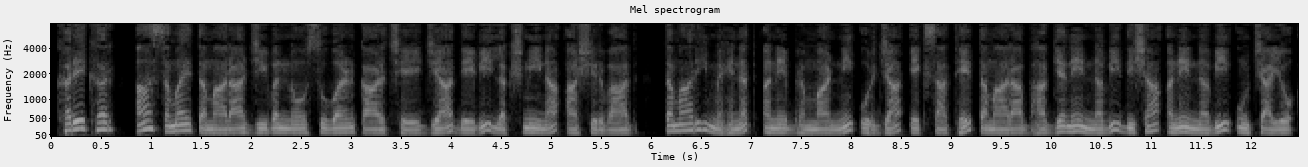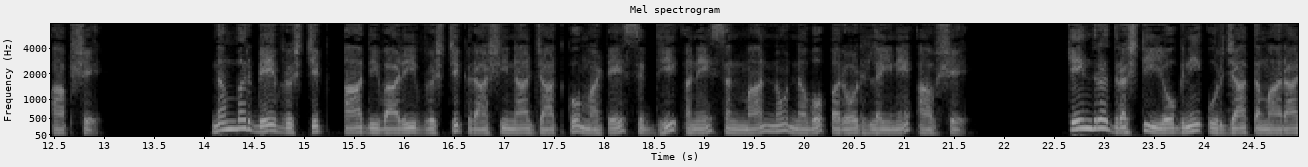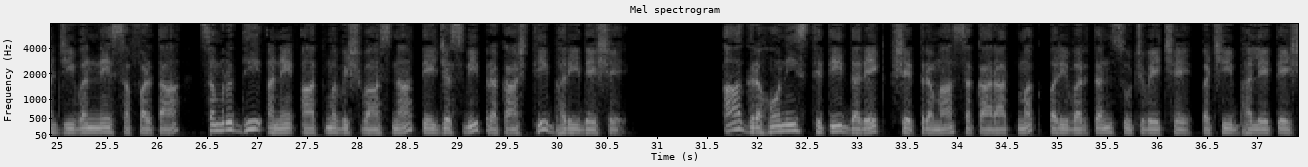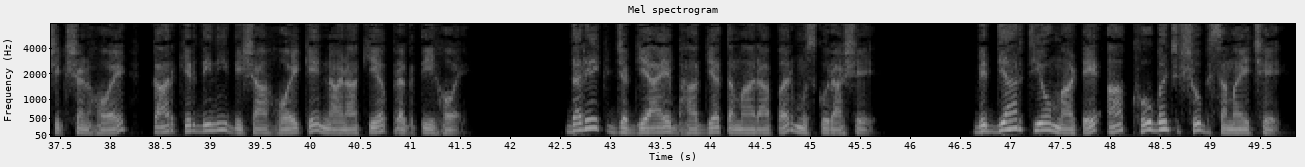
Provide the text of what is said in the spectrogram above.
ખરેખર, આ સમય તમારા જીવનનો સુવર્ણકાળ છે જ્યાં દેવી લક્ષ્મીના આશીર્વાદ, તમારી મહેનત અને બ્રહ્માંડની ઊર્જા એકસાથે તમારા ભાગ્યને નવી દિશા અને નવી ઊંચાઈઓ આપશે. નંબર બે વૃશ્ચિક, આ દિવાળી વૃશ્ચિક રાશિના જાતકો માટે સિદ્ધિ અને સન્માનનો નવો પરોઢ લઈને આવશે. કેન્દ્ર દ્રષ્ટિ યોગની ઊર્જા તમારા જીવનને સફળતા, સમૃદ્ધિ અને આત્મવિશ્વાસના તેજસ્વી પ્રકાશથી ભરી દેશે. આ ગ્રહોની સ્થિતિ દરેક ક્ષેત્રમાં સકારાત્મક પરિવર્તન સૂચવે છે, પછી ભલે તે શિક્ષણ હોય, કારકિર્દીની દિશા હોય કે નાણાકીય પ્રગતિ હોય. દરેક જગ્યાએ ભાગ્ય તમારા પર મુસ્કુરાશે. વિદ્યાર્થીઓ માટે આ ખૂબ જ શુભ સમય છે.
